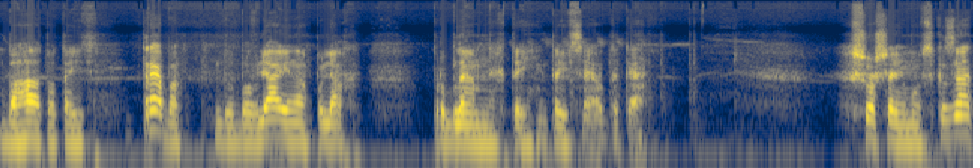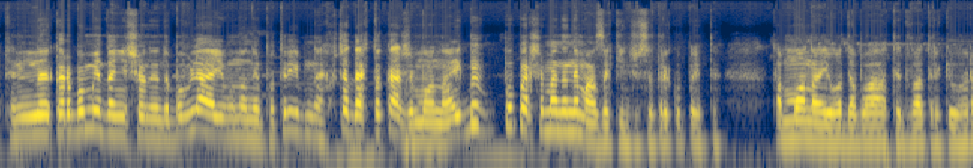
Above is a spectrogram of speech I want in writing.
багато та й треба. Добавляю на полях проблемних та й, та й все отаке. Що ще йому сказати? Не карбоміда нічого не додаю, воно не потрібне. Хоча дехто каже, можна. Якби, по-перше, в мене нема закінчився, треба купити. Там можна його додати 2-3 кг,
